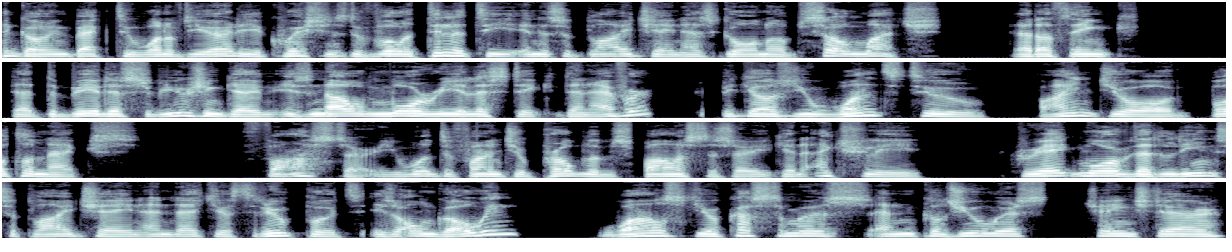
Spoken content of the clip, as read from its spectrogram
And going back to one of the earlier questions, the volatility in the supply chain has gone up so much that I think that the beer distribution game is now more realistic than ever because you want to find your bottlenecks faster. You want to find your problems faster so you can actually create more of that lean supply chain and that your throughput is ongoing whilst your customers and consumers change their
